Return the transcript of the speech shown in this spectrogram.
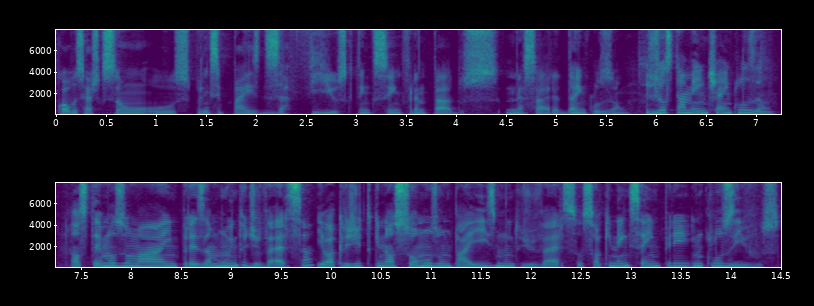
qual você acha que são os principais desafios que têm que ser enfrentados nessa área da inclusão? Justamente a inclusão. Nós temos uma empresa muito diversa e eu acredito que nós somos um país muito diverso, só que nem sempre inclusivos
